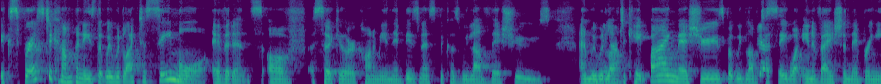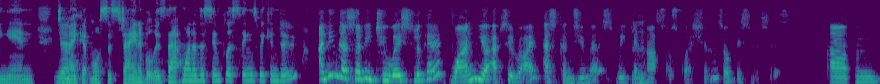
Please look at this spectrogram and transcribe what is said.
express to companies that we would like to see more evidence of a circular economy in their business because we love their shoes and we would love to keep buying their shoes but we'd love to see what innovation they're bringing in to Yes. make it more sustainable is that one of the simplest things we can do I think there's certainly two ways to look at it. One, you're absolutely right. As consumers, we can Mm. ask those questions or businesses. Um,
